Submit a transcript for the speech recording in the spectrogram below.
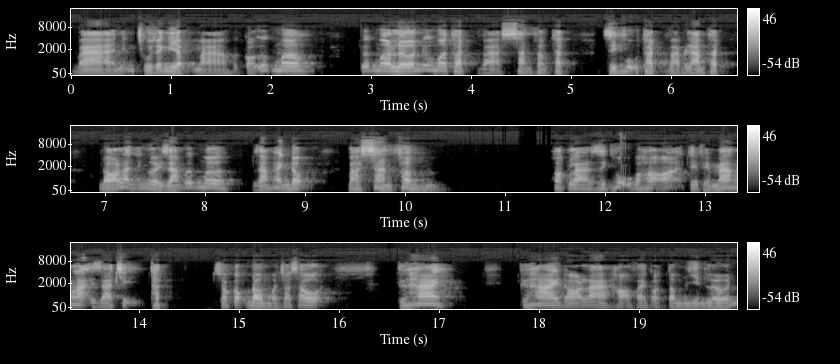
và những chủ doanh nghiệp mà phải có ước mơ ước mơ lớn ước mơ thật và sản phẩm thật dịch vụ thật và phải làm thật đó là những người dám ước mơ dám hành động. Và sản phẩm hoặc là dịch vụ của họ thì phải mang lại giá trị thật cho cộng đồng và cho xã hội. Thứ hai thứ hai đó là họ phải có tầm nhìn lớn.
